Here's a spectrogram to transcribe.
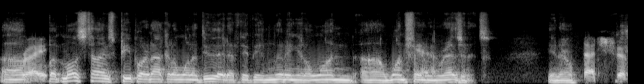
Uh, Right. But most times people are not going to want to do that if they've been living in a one uh, one family residence. You know. That's true.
